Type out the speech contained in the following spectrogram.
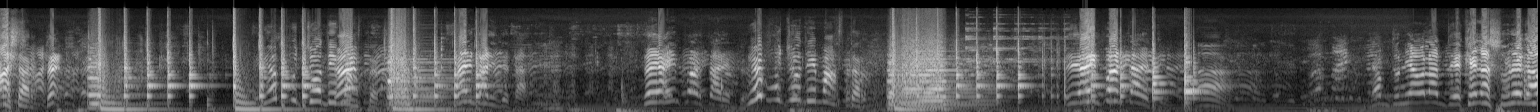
मास्टर रे पूछो दे मास्टर सही गाड़ी देता है। तो यही पढ़ता है। रे पूछो दे मास्टर यही पढ़ता है। जब दुनिया वाला देखेगा सुनेगा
